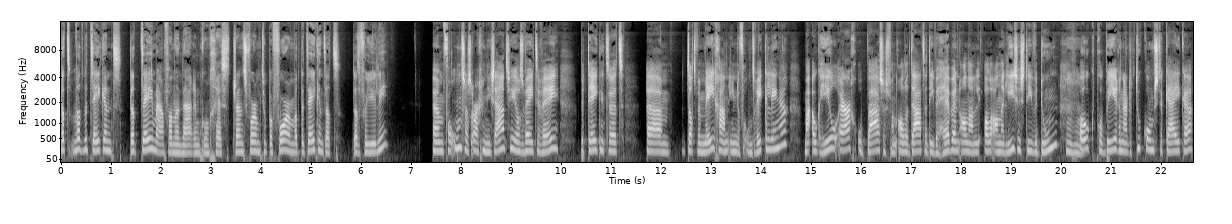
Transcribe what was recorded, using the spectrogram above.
wat, wat betekent dat thema van het NARIM-congres, Transform to Perform, wat betekent dat, dat voor jullie? Um, voor ons als organisatie, als WTW, betekent het um, dat we meegaan in de ontwikkelingen, maar ook heel erg op basis van alle data die we hebben en alle, alle analyses die we doen, mm-hmm. ook proberen naar de toekomst te kijken.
